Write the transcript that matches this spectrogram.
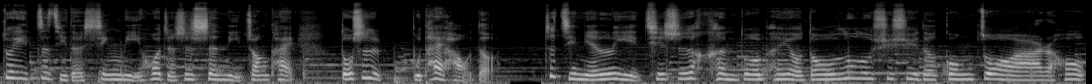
对自己的心理或者是生理状态都是不太好的。这几年里，其实很多朋友都陆陆续续的工作啊，然后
